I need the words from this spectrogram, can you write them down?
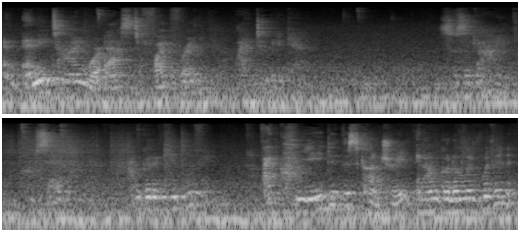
And anytime we're asked to fight for it, I do it again. This was a guy who said, I'm going to keep living. I created this country and I'm going to live within it.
